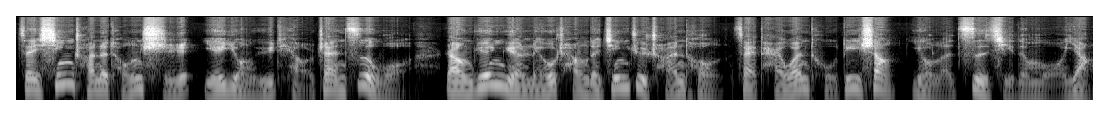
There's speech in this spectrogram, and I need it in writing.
在新传的同时，也勇于挑战自我，让源远流长的京剧传统在台湾土地上有了自己的模样。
